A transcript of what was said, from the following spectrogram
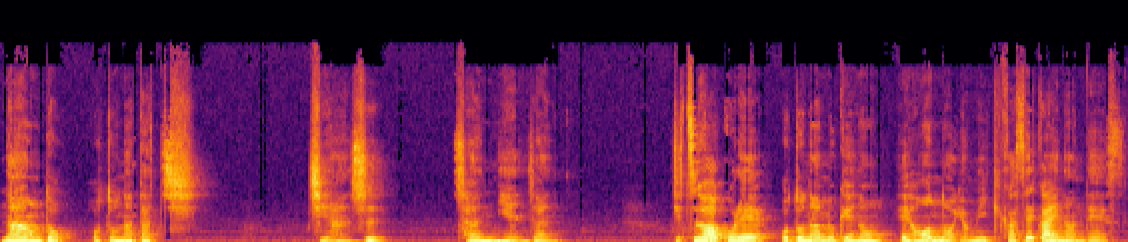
なんと、大人たち。既然是成年人。実はこれ大人向けの絵本の読み聞かせ会なんです。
